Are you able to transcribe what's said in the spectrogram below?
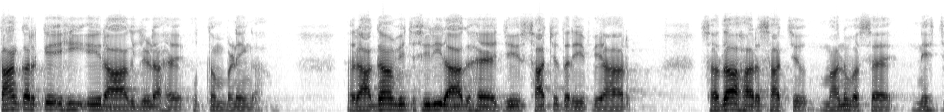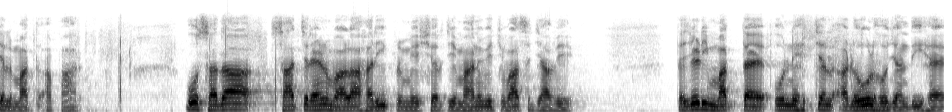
ਤਾਂ ਕਰਕੇ ਹੀ ਇਹ ਰਾਗ ਜਿਹੜਾ ਹੈ, ਉੱਤਮ ਬਣੇਗਾ। ਰਾਗਾਂ ਵਿੱਚ ਸ੍ਰੀ ਰਾਗ ਹੈ, ਜੇ ਸੱਚ ਤਰੇ ਪਿਆਰ, ਸਦਾ ਹਰ ਸੱਚ ਮਨ ਵਸੈ, ਨਿਸ਼ਚਲ ਮਤ ਅਪਾਰ। ਉਹ ਸਦਾ ਸੱਚ ਰਹਿਣ ਵਾਲਾ ਹਰੀ ਪਰਮੇਸ਼ਰ ਜੇ ਮਨ ਵਿੱਚ ਵਸ ਜਾਵੇ, ਤੇ ਜਿਹੜੀ ਮਤ ਹੈ, ਉਹ ਨਿਸ਼ਚਲ ਅਡੋਲ ਹੋ ਜਾਂਦੀ ਹੈ।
